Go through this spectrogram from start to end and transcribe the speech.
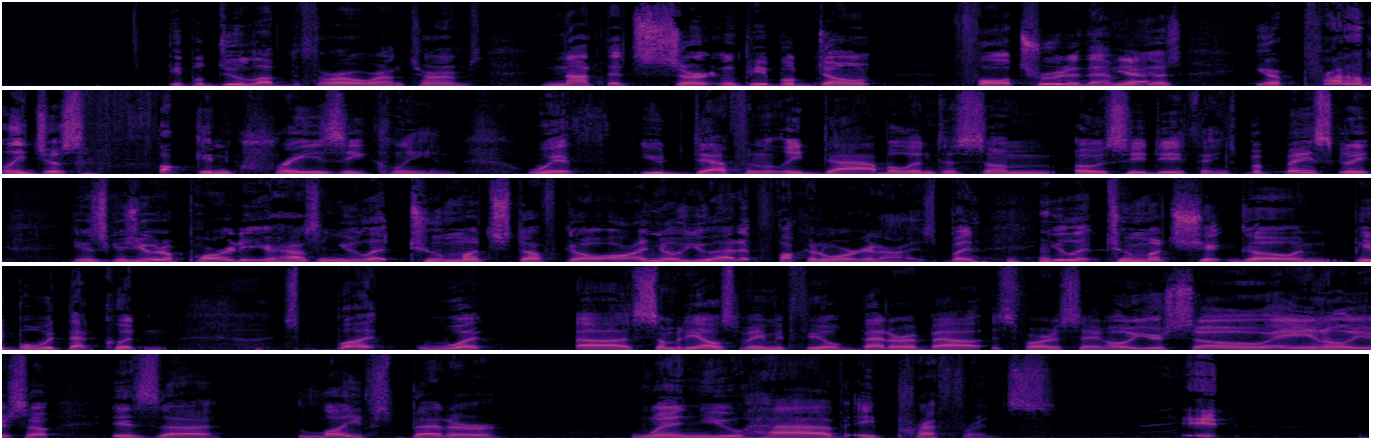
people do love to throw around terms. Not that certain people don't fall true to them. Yeah. He goes, you're probably just fucking crazy clean with you definitely dabble into some OCD things. But basically, he goes, because you had a party at your house and you let too much stuff go. Oh, I know you had it fucking organized, but you let too much shit go and people with that couldn't. But what uh, somebody else made me feel better about as far as saying, oh, you're so anal, you're so, is uh, life's better when you have a preference. It.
